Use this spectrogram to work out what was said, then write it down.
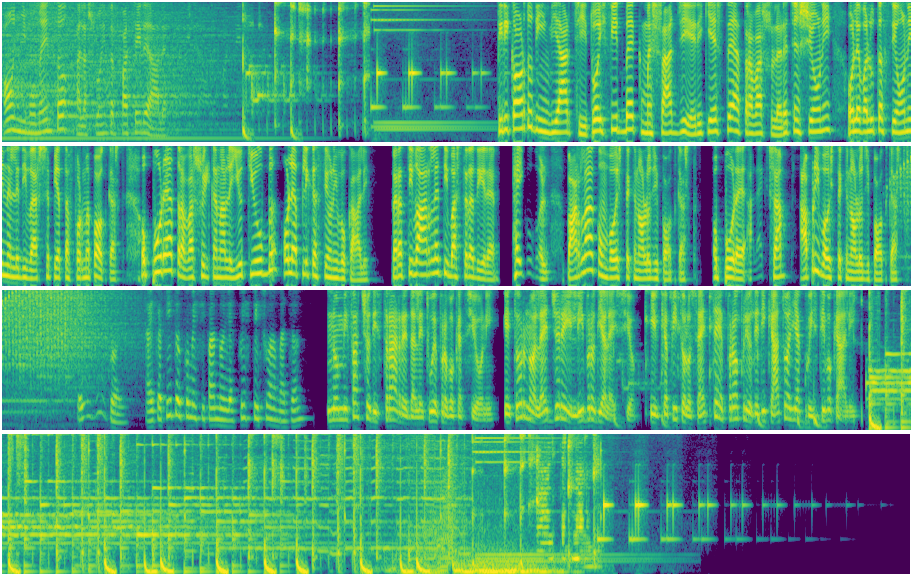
Ogni momento ha la sua interfaccia ideale. Ti ricordo di inviarci i tuoi feedback, messaggi e richieste attraverso le recensioni o le valutazioni nelle diverse piattaforme podcast, oppure attraverso il canale YouTube o le applicazioni vocali. Per attivarle ti basterà dire Hey Google, parla con Voice Technology Podcast. Oppure Alexa, apri Voice Technology Podcast. Ehi Google, hai capito come si fanno gli acquisti su Amazon? Non mi faccio distrarre dalle tue provocazioni e torno a leggere il libro di Alessio. Il capitolo 7 è proprio dedicato agli acquisti vocali. Voice technology.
